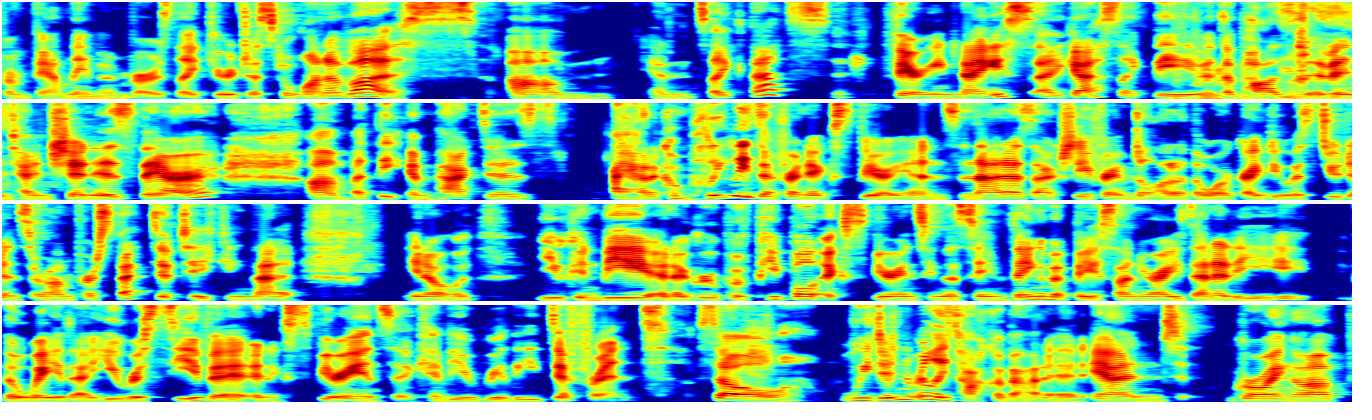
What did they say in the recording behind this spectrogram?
from family members like you're just one of us um and it's like that's very nice i guess like the the positive intention is there um but the impact is i had a completely different experience and that has actually framed a lot of the work i do with students around perspective taking that you know you can be in a group of people experiencing the same thing but based on your identity the way that you receive it and experience it can be really different. So we didn't really talk about it and growing up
